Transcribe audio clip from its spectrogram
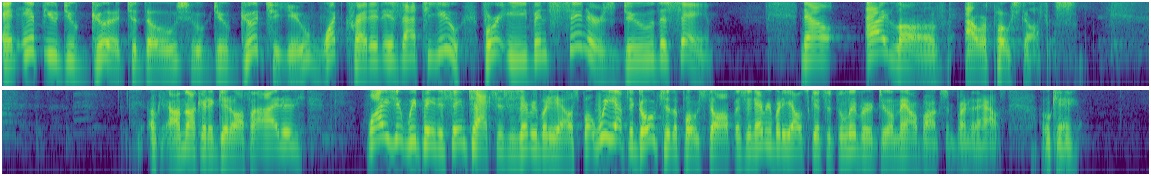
and if you do good to those who do good to you, what credit is that to you? For even sinners do the same. Now, I love our post office. Okay, I'm not going to get off. I, why is it we pay the same taxes as everybody else, but we have to go to the post office and everybody else gets it delivered to a mailbox in front of the house? Okay,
